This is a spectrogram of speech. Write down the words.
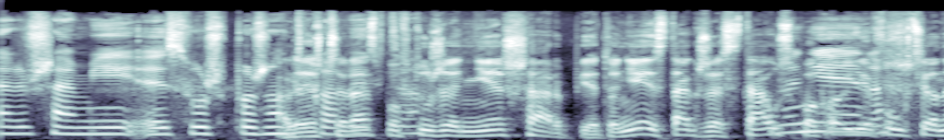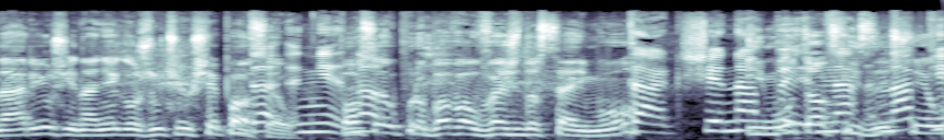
funkcjonariuszami y, służb porządkowych, Ale jeszcze raz to... powtórzę, nie szarpie. To nie jest tak, że stał No spokojnie nie, no. funkcjonariusz i na niego rzucił się poseł. Da- nie, no. poseł próbował wejść do Sejmu Tak, się napy- i mu to fizycznie na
